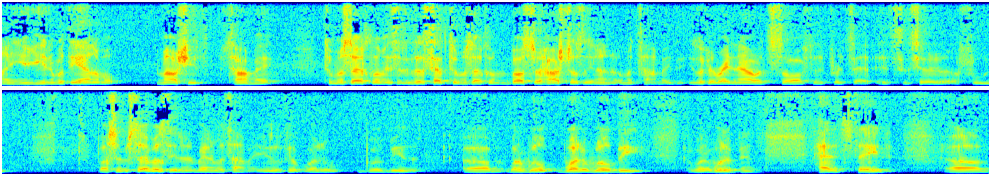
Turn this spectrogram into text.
and you eat it with the animal. Maushi tame. Is except tumas echlim. Basar hashtas linan umatame. You look at it right now; it's soft. It's, it's considered a food. Basar b'sevas linan umatame. You look at what it would be, um, what it will, what it will be, what it would have been had it stayed, um,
